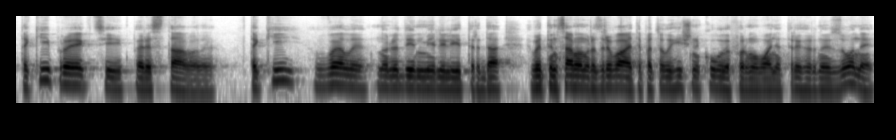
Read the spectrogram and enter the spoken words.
в такій проєкції переставили, в такій ввели 0,1 мл. Да? Ви тим самим розриваєте патологічні кули формування тригерної зони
